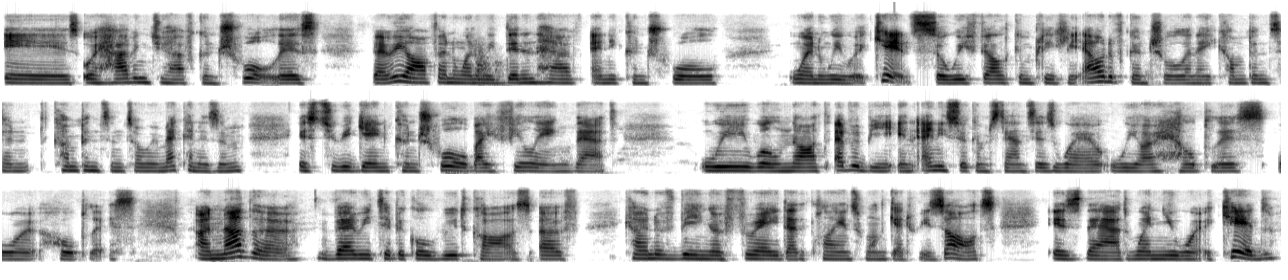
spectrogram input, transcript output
is, or having to have control, is very often when we didn't have any control when we were kids. So we felt completely out of control, and a compensatory mechanism is to regain control by feeling that we will not ever be in any circumstances where we are helpless or hopeless. Another very typical root cause of kind of being afraid that clients won't get results is that when you were a kid,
